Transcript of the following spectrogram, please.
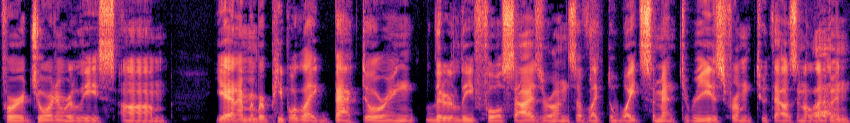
for a jordan release um yeah and i remember people like backdooring literally full size runs of like the white cement threes from 2011 wow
